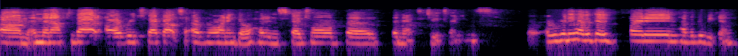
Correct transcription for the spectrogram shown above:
Um, and then after that, I'll reach back out to everyone and go ahead and schedule the, the next two trainings. So everybody have a good Friday and have a good weekend.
